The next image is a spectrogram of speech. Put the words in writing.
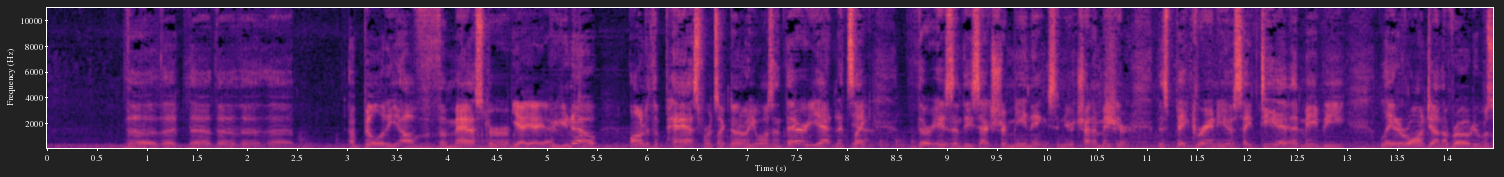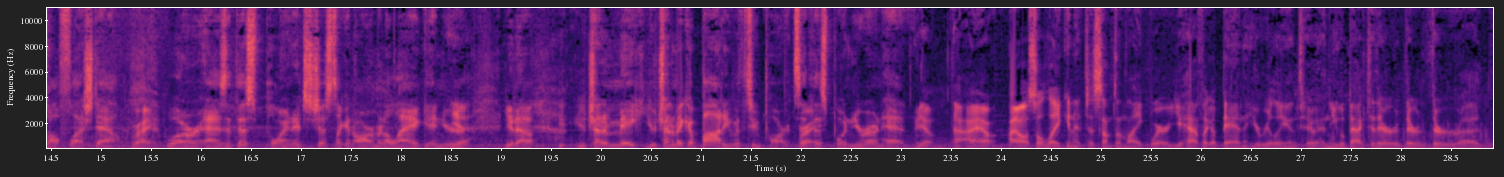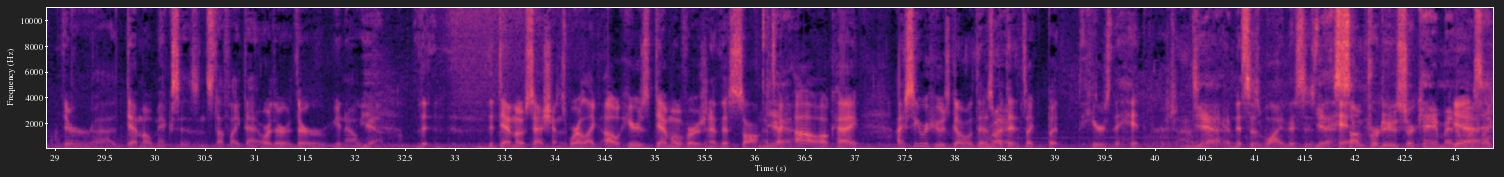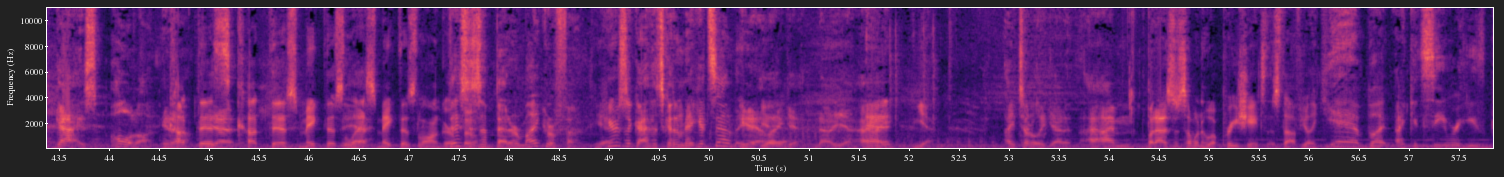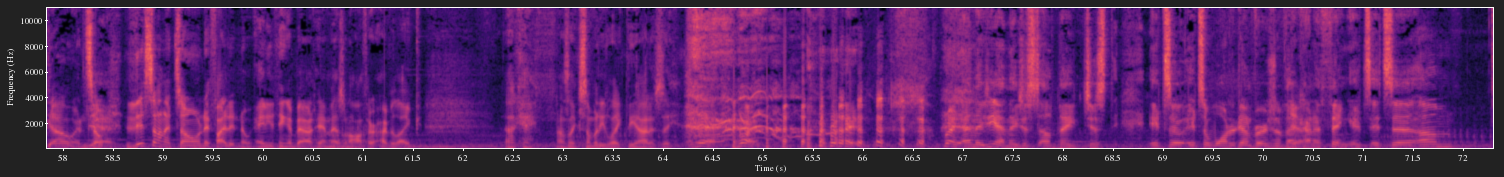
the the the the the, the ability of the master Yeah, yeah, yeah. who you know onto the past where it's like no no he wasn't there yet and it's Yeah. like there isn't these extra meanings and you're trying to make Sure. it this big grandiose idea Yeah. that maybe later on down the road it was all fleshed out Right. whereas at this point it's just like an arm and a leg and you're Yeah. you know you- you're trying to make you're trying to make a body with two parts Right. at this point in your own head Yeah, I I also liken it to something like where you have like a band that you're really into, and you go back to their their their uh, their uh, demo mixes and stuff like that, or their their you know Yeah. the, the demo sessions where like, oh, here's demo version of this song. It's like, oh, okay, I see where he was going with this, Right. but then it's like, but here's the hit version. Yeah. like, and this is why this is Yeah, the hit. some producer came in Yeah. and was like, "Guys, hold on, you know, cut this, yeah, cut this, make this Yeah. less, make this longer. This boom. is a better microphone. Yeah. Here's a guy that's going to make it sound. Yeah, Yeah, like yeah. yeah, no, yeah, and, yeah. I, I totally get it. I, I'm But as someone who appreciates the stuff, you're like, yeah, but I can see where he's going. So Yeah. this on its own, if I didn't know anything about him as an author, I'd be like, okay. I was like, somebody liked the Odyssey. yeah, right, right, right. And they yeah, and they just uh, they just it's a it's a watered down version of that Yeah. kind of thing. It's it's a um,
